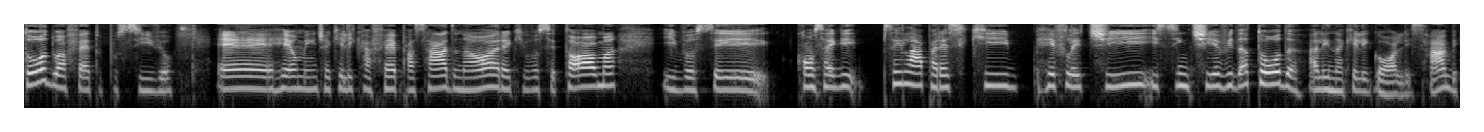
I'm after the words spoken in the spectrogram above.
todo o afeto possível, é realmente aquele café passado na hora que você toma e você consegue sei lá, parece que refletir e sentir a vida toda ali naquele gole, sabe?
